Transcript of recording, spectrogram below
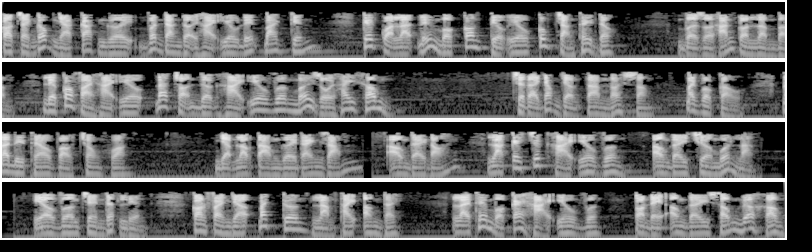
Còn trành gốc nhà các người Vẫn đang đợi hải yêu đến bái kiến. Kết quả là đến một con tiểu yêu Cũng chẳng thấy đâu. Vừa rồi hắn còn lầm bẩm, Liệu có phải Hải Yêu đã chọn được Hải Yêu Vương mới rồi hay không? Chờ đợi nhóc nhầm tam nói xong Bạch vô cầu Đã đi theo vào trong khoang. Nhậm lão tam người đánh giám, Ông đây nói là cái chức Hải Yêu Vương, Ông đây chưa muốn làm. Yêu Vương trên đất liền, Còn phải nhờ Bách Cương làm thay ông đây. Lại thêm một cái Hải Yêu Vương, Còn để ông đây sống nữa không?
